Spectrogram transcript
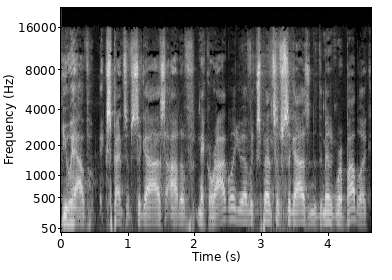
You have expensive cigars out of Nicaragua. You have expensive cigars in the Dominican Republic.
